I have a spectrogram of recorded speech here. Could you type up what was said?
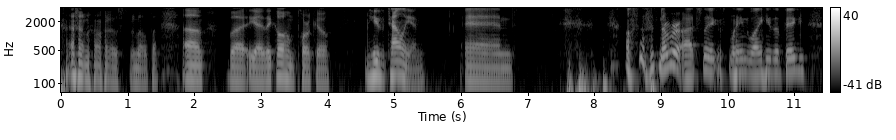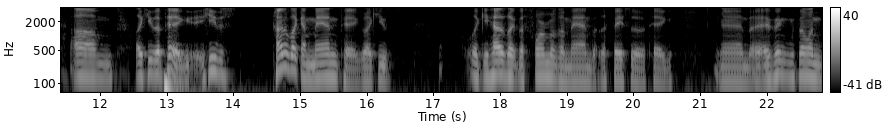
I don't know how to pronounce that. Um, but yeah, they call him Porco. He's Italian, and also it's never actually explained why he's a pig. Um, like he's a pig. He's kind of like a man pig. Like he's like he has like the form of a man but the face of a pig. And I think someone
